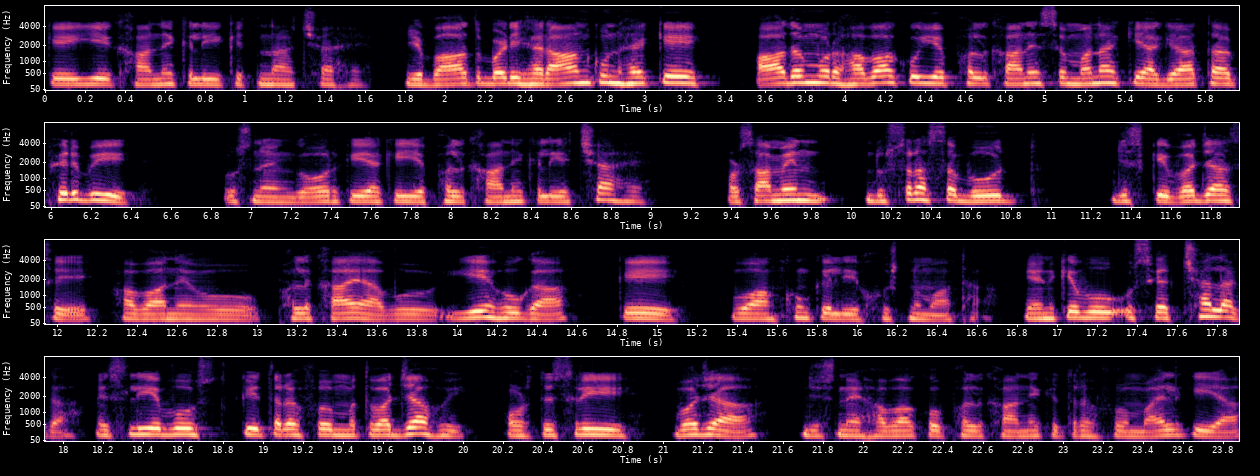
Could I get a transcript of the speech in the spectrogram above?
کہ یہ کھانے کے لیے کتنا اچھا ہے۔ یہ بات بڑی حیران کن ہے کہ آدم اور ہوا کو یہ پھل کھانے سے منع کیا گیا تھا، پھر بھی اس نے غور کیا کہ یہ پھل کھانے کے لیے اچھا ہے۔ اور سامن دوسرا ثبوت جس کی وجہ سے ہوا نے وہ پھل کھایا، وہ یہ ہوگا کہ وہ آنکھوں کے لیے خوشنما تھا یعنی کہ وہ اسے اچھا لگا، اس لیے وہ اس کی طرف متوجہ ہوئی۔ اور تیسری وجہ جس نے ہوا کو پھل کھانے کی طرف مائل کیا،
